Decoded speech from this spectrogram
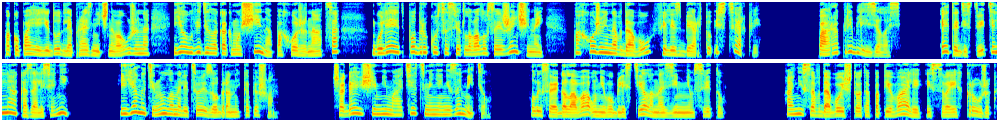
Покупая еду для праздничного ужина, я увидела, как мужчина, похожий на отца, гуляет под руку со светловолосой женщиной, похожей на вдову Фелисберту из церкви. Пара приблизилась. Это действительно оказались они. И я натянула на лицо изодранный капюшон. Шагающий мимо отец меня не заметил. Лысая голова у него блестела на зимнем свету. Они со вдовой что-то попивали из своих кружек,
